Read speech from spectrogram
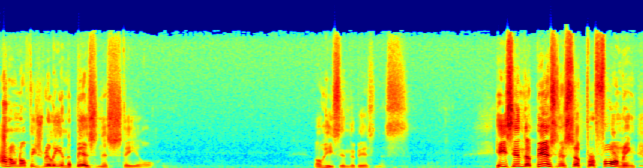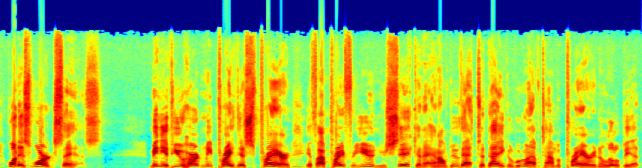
I don't know if he's really in the business still. Oh, he's in the business. He's in the business of performing what his word says. Many of you heard me pray this prayer. If I pray for you and you're sick, and, and I'll do that today because we're going to have a time of prayer in a little bit.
